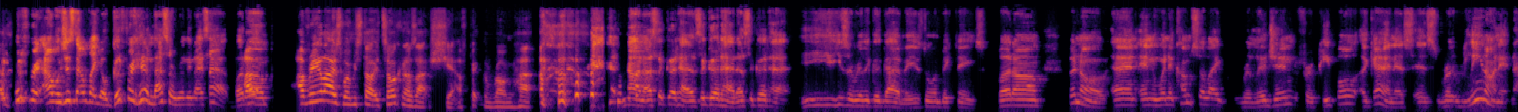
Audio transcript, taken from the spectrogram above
Like, good for I was just I was like, yo, good for him. That's a really nice hat. But um I realized when we started talking, I was like, shit, I've picked the wrong hat. no, no, that's a good hat. That's a good hat. That's a good hat. He, he's a really good guy, man. He's doing big things. But um, but no, and and when it comes to like religion for people, again, it's it's re- lean on it now.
